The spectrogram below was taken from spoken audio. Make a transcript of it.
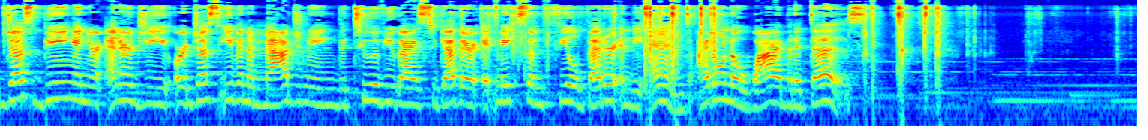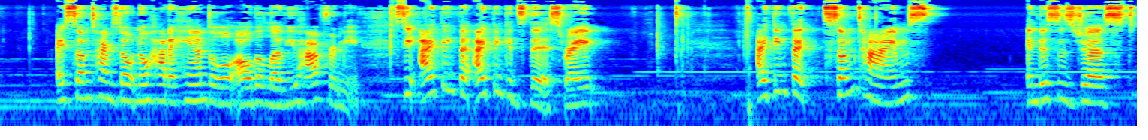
just being in your energy or just even imagining the two of you guys together, it makes them feel better in the end. I don't know why, but it does. I sometimes don't know how to handle all the love you have for me. See, I think that I think it's this, right? I think that sometimes and this is just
